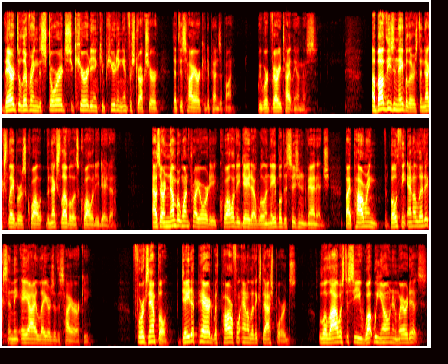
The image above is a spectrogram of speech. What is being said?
they're delivering the storage, security, and computing infrastructure that this hierarchy depends upon. We work very tightly on this. Above these enablers, the next, is the next level is quality data. As our number one priority, quality data will enable decision advantage by powering both the analytics and the AI layers of this hierarchy. For example, data paired with powerful analytics dashboards will allow us to see what we own and where it is.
